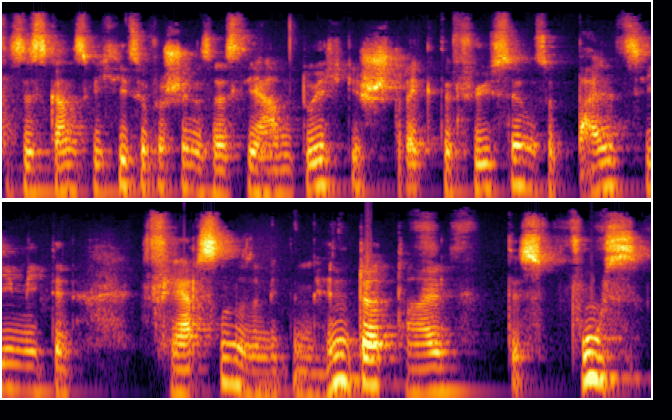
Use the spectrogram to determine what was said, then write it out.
das ist ganz wichtig zu verstehen. Das heißt, sie haben durchgestreckte Füße und sobald sie mit den Fersen, also mit dem Hinterteil des, Fuß,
